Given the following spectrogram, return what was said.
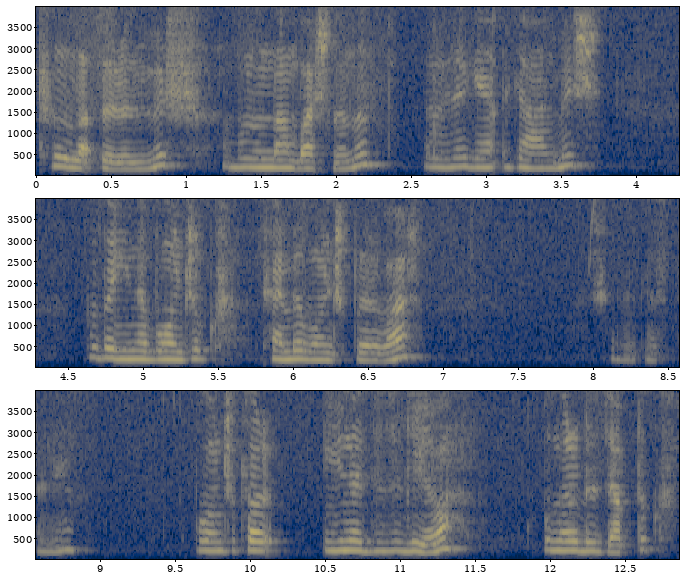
tığla örülmüş. Bundan başlanıp öyle gel- gelmiş. Bu da yine boncuk. Pembe boncukları var. Şöyle göstereyim. Boncuklar yine diziliyor. Bunları biz yaptık.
